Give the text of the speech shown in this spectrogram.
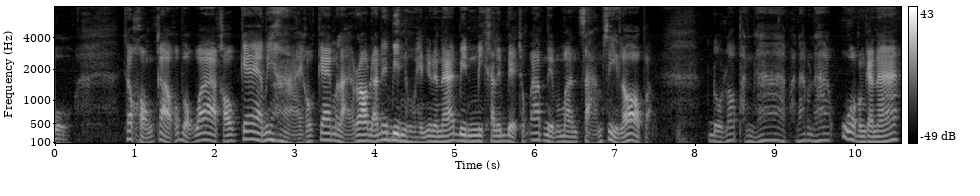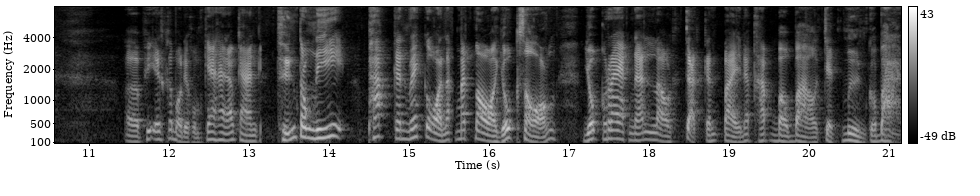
ว์เจ้าของเก่าเขาบอกว่าเขาแก้ไม่หายเขาแก้มาหลายรอบแล้วในบินผมเห็นอยู่นะนะ บินมีคาลิเบตช็อคอัพเนี่ยประมาณ 3-4 รอบอะโดนรอบพันห้าพันห้าพันห้าอ้วกเหมือนกันนะเออพีเอสก็บอกเดี๋ยวผมแก้ให้แล้วกัน ถึงตรงนี้พักกันไว้ก่อนนะมาต่อยก 2 ยกแรกนั้นเราจัดกันไปนะครับ เบาๆ 70,000 กว่าบาท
